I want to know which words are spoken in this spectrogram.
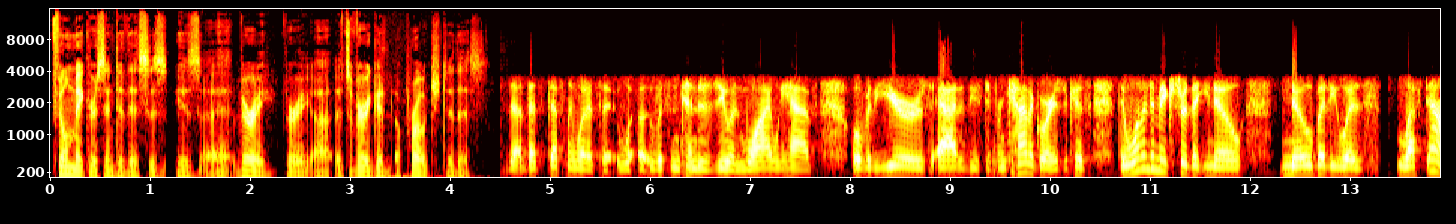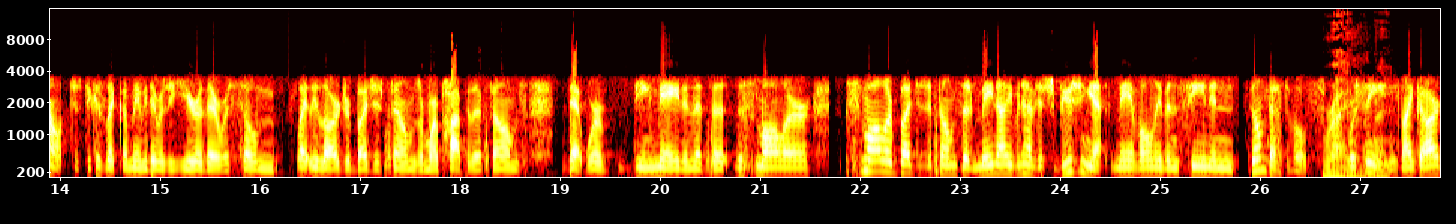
filmmakers into this is is uh, very very uh, it's a very good approach to this. That's definitely what it's what it's intended to do, and why we have over the years added these different categories because they wanted to make sure that you know nobody was left out just because like maybe there was a year there was some slightly larger budget films or more popular films that were being made and that the the smaller smaller budgeted films that may not even have distribution yet may have only been seen in film festivals Right, were seen like our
